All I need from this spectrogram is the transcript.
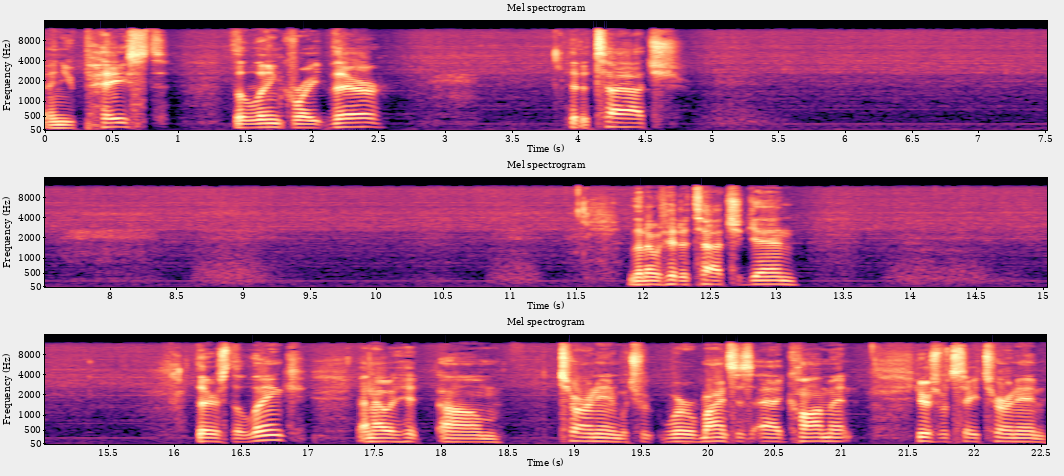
And you paste the link right there, hit attach. then I would hit attach again. There's the link, and I would hit um, turn in, which where mine says add comment. Yours would say turn in.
